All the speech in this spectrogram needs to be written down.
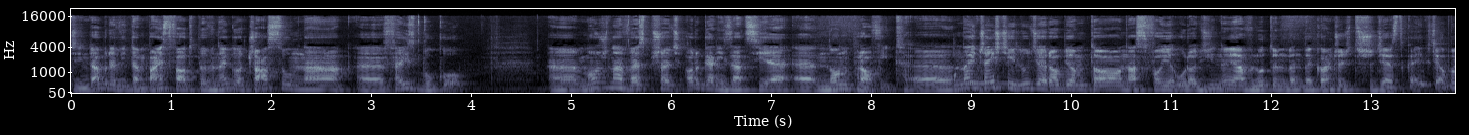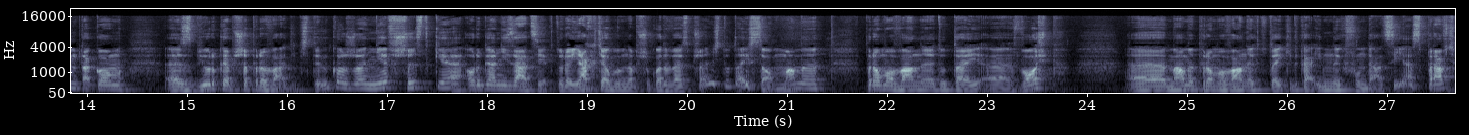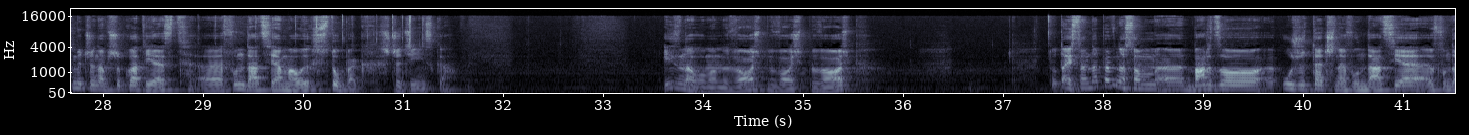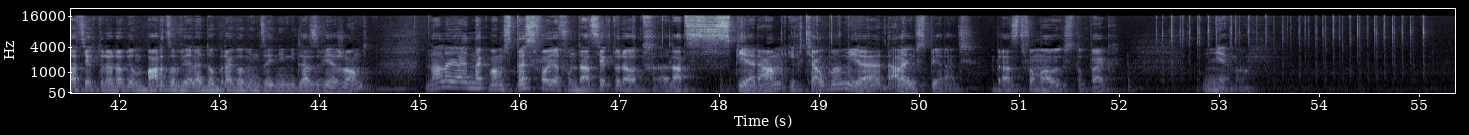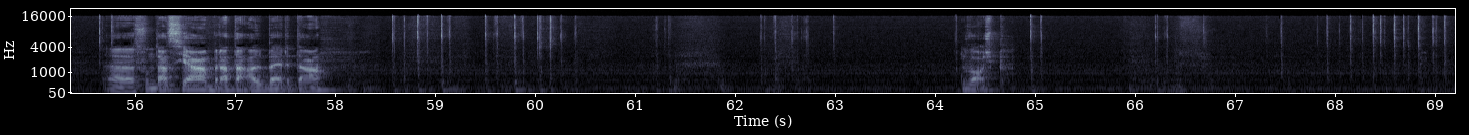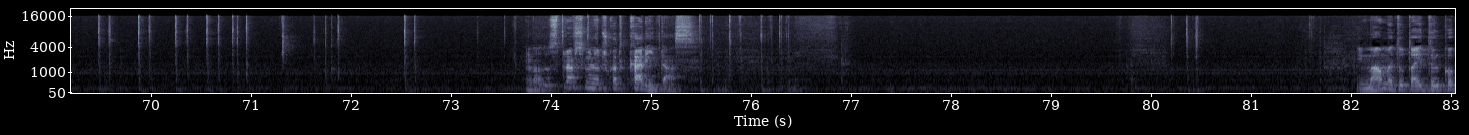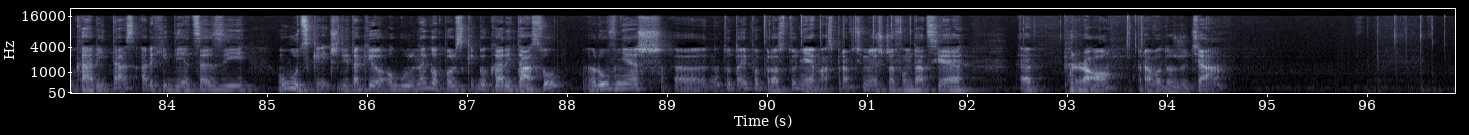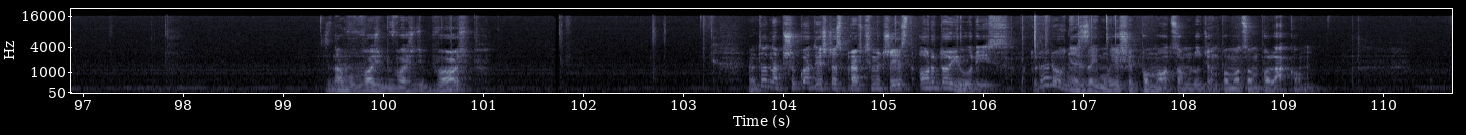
Dzień dobry, witam Państwa. Od pewnego czasu na e, Facebooku e, można wesprzeć organizację e, non-profit. Najczęściej ludzie robią to na swoje urodziny. Ja w lutym będę kończyć 30 i chciałbym taką zbiórkę przeprowadzić. Tylko, że nie wszystkie organizacje, które ja chciałbym na przykład wesprzeć, tutaj są. Mamy promowany tutaj WOŚP, E, mamy promowanych tutaj kilka innych fundacji, a sprawdźmy, czy na przykład jest e, Fundacja Małych Stópek Szczecińska. I znowu mamy WOŚP, WOŚP, WOŚP. Tutaj są, na pewno są e, bardzo użyteczne fundacje, fundacje, które robią bardzo wiele dobrego, między innymi dla zwierząt. No ale ja jednak mam te swoje fundacje, które od lat wspieram i chciałbym je dalej wspierać. Bractwo Małych Stópek nie ma. E, Fundacja Brata Alberta. WOŚP. No to sprawdźmy na przykład Caritas. I mamy tutaj tylko Caritas archidiecezji łódzkiej, czyli takiego ogólnego polskiego Caritasu, również e, no tutaj po prostu nie ma. Sprawdźmy jeszcze Fundację e, PRO, Prawo do Życia. Znowu woźb, woźb, woźb. No to na przykład jeszcze sprawdźmy, czy jest Ordo Juris, które również zajmuje się pomocą ludziom, pomocą Polakom.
